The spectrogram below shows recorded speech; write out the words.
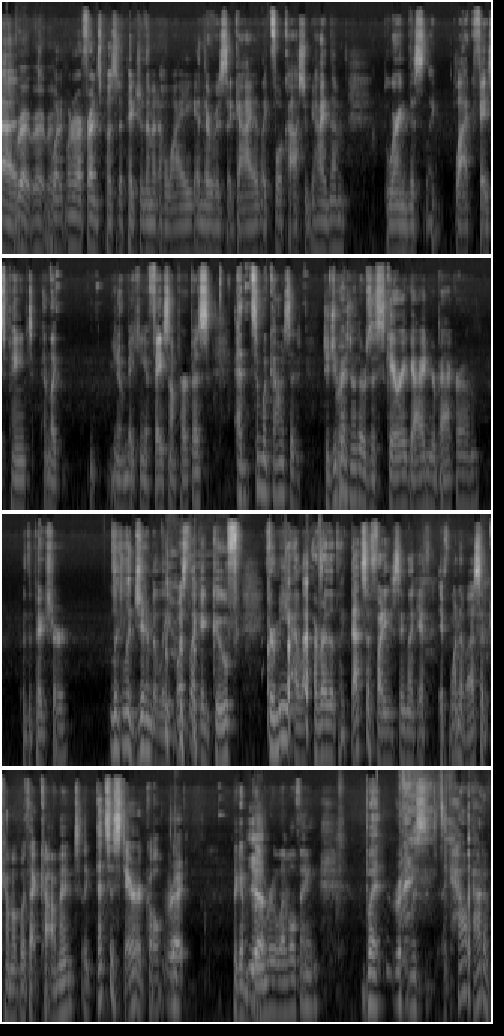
uh, Right, right, right. One, one of our friends posted a picture of them at Hawaii, and there was a guy like full costume behind them, wearing this like black face paint and like you know making a face on purpose. And someone commented, "Did you guys Right. know there was a scary guy in your background with the picture?" Like legitimately, it wasn't like a goof. For me, I, I read it like that's the funniest thing. Like if, if one of us had come up with that comment, like that's hysterical. Right. Like a Yeah. boomer level thing. But Right. was like how out of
